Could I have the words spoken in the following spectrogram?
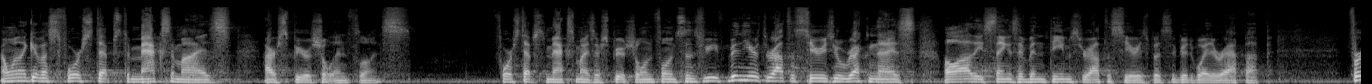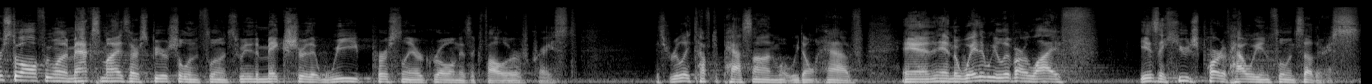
I want to give us four steps to maximize our spiritual influence. Four steps to maximize our spiritual influence. And if you've been here throughout the series, you'll recognize a lot of these things have been themes throughout the series, but it's a good way to wrap up. First of all, if we want to maximize our spiritual influence, we need to make sure that we personally are growing as a follower of Christ. It's really tough to pass on what we don't have. And, and the way that we live our life is a huge part of how we influence others.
